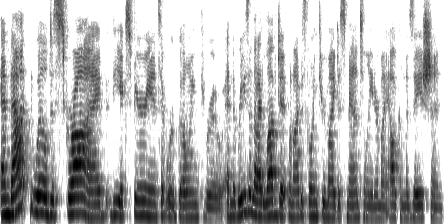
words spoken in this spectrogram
And that will describe the experience that we're going through. And the reason that I loved it when I was going through my dismantling or my alchemization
